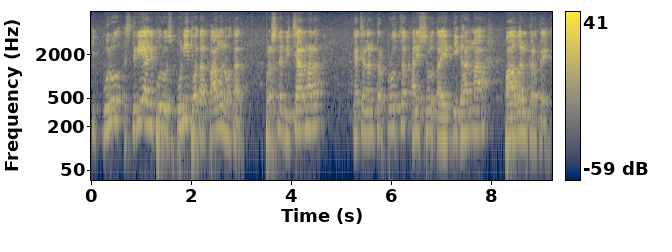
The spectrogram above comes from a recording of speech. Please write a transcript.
की पुरुष स्त्री आणि पुरुष पुनीत होतात पावन होतात. प्रश्न विचारणारा त्याच्यानंतर प्रोत्सक आणि श्रोता हे तिघांना पावन करते.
